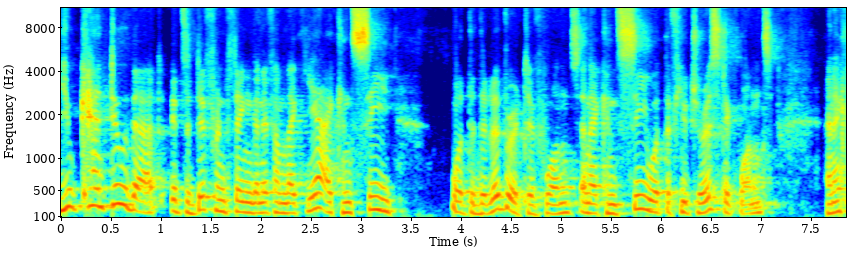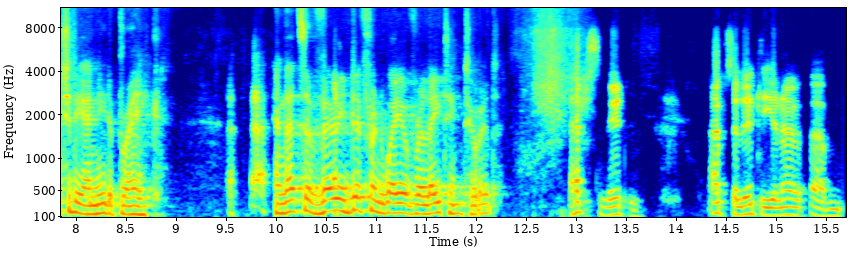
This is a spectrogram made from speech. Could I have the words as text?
you can't do that. It's a different thing than if I'm like, yeah, I can see what the deliberative wants and I can see what the futuristic wants, and actually I need a break. and that's a very different way of relating to it. Absolutely. Absolutely you know um,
